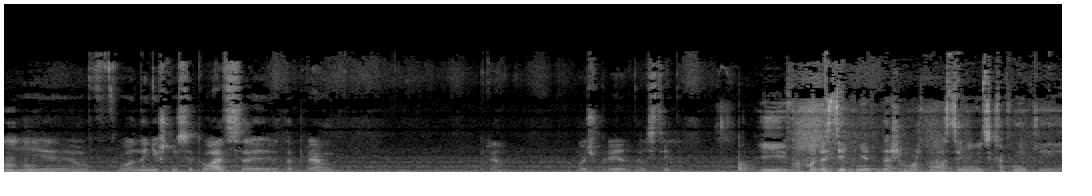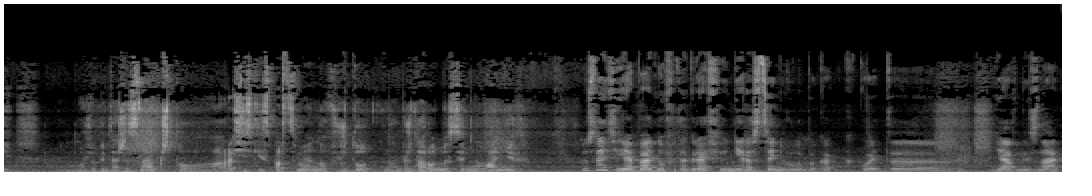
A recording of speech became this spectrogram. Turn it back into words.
Угу. И в нынешней ситуации это прям, прям очень приятно льстит. И в какой-то степени это даже можно расценивать как некий, может быть, даже знак, что российских спортсменов ждут на международных соревнованиях ну, знаете, я бы одну фотографию не расценивала бы как какой-то явный знак.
